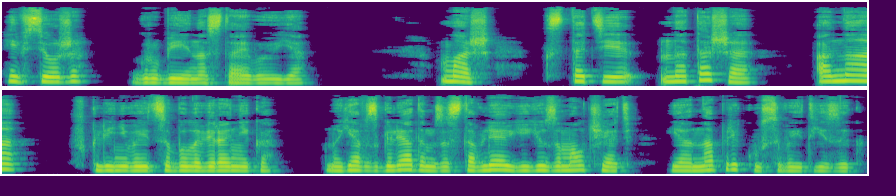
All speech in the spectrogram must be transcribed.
«И все же», — грубее настаиваю я. «Маш, кстати, Наташа, она...» Вклинивается была Вероника, но я взглядом заставляю ее замолчать, и она прикусывает язык.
